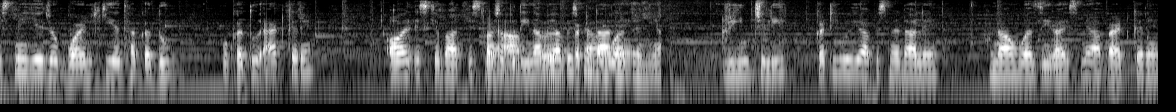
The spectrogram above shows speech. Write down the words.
इसमें ये जो बॉईल किया था कद्दू, वो कद्दू ऐड करें। और इसके बाद इसमें पुदीना भी आप इसमें डालें। धनिया ग्रीन चिली कटी हुई आप इसमें डालें भुना हुआ ज़ीरा इसमें आप ऐड करें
